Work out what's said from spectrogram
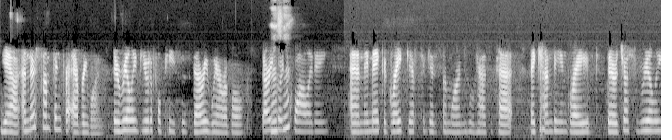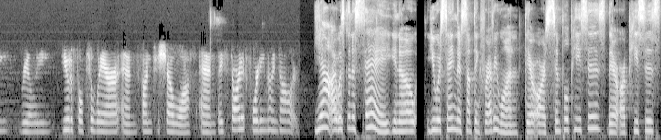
yeah, and there's something for everyone. They're really beautiful pieces, very wearable, very Mhm. good quality, and they make a great gift to give someone who has a pet. They can be engraved. They're just really, really beautiful to wear and fun to show off, and they start at $49. Yeah, I was going to say, you know, you were saying there's something for everyone. There are simple pieces, there are pieces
